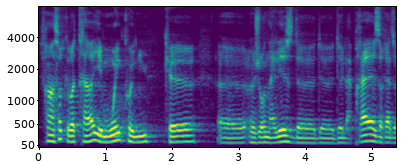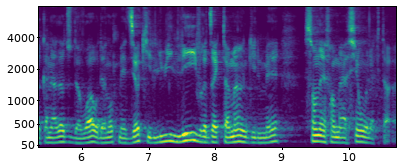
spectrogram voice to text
faire en sorte que votre travail est moins connu que euh, un journaliste de, de, de, la presse, de Radio-Canada, du Devoir ou d'un autre média qui, lui, livre directement, en guillemets, son information au lecteur?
